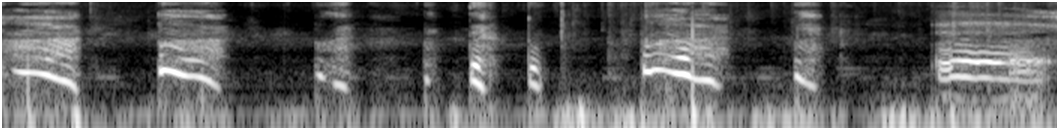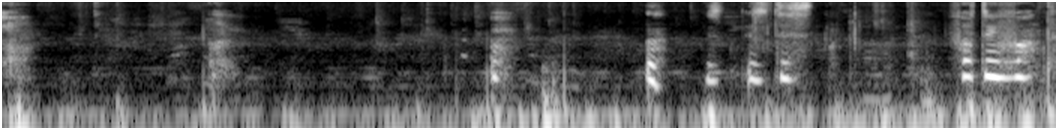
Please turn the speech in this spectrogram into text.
Ah, ah, ah, there, do. Ah, ah, eh. Uh, is, is this what do you want?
